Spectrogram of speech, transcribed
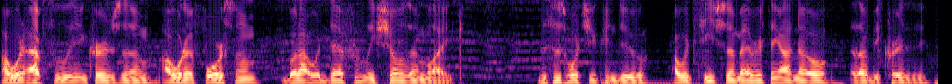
I would absolutely encourage them. I wouldn't force them, but I would definitely show them like this is what you can do. I would teach them everything I know. That would be crazy.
